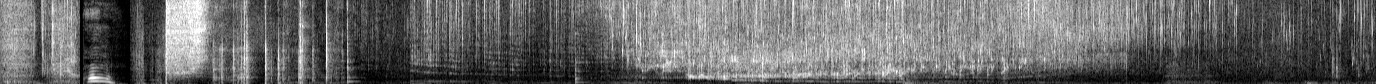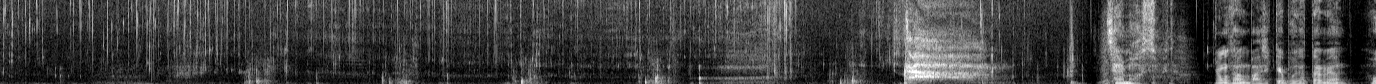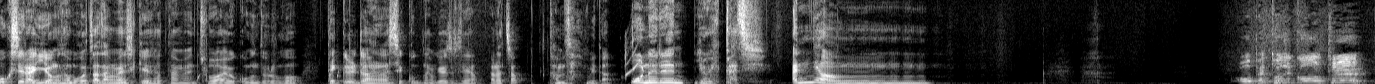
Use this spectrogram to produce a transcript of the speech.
잘 먹었습니다. 영상 맛있게 보셨다면 혹시나 이 영상 보고 짜장면 시키셨다면 좋아요 꼭 누르고 댓글도 하나씩 꼭 남겨주세요. 알았죠? 감사합니다. 오늘은 여기까지. 안녕. 어 배 터질 것 같아.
